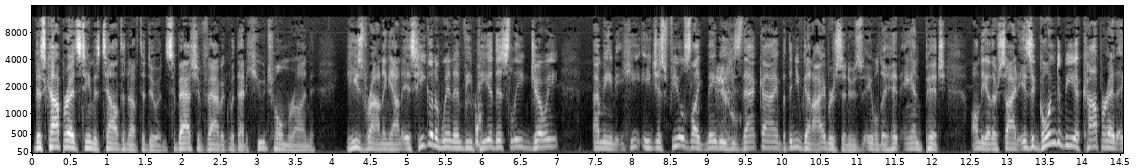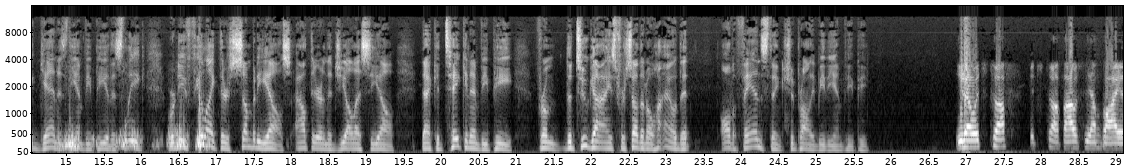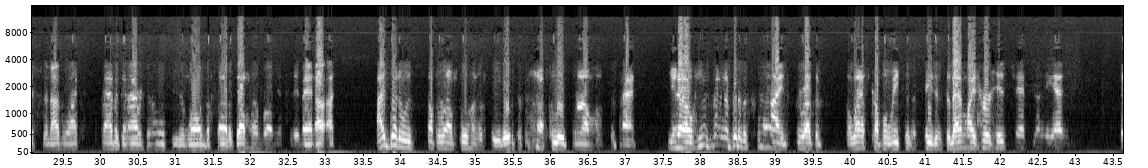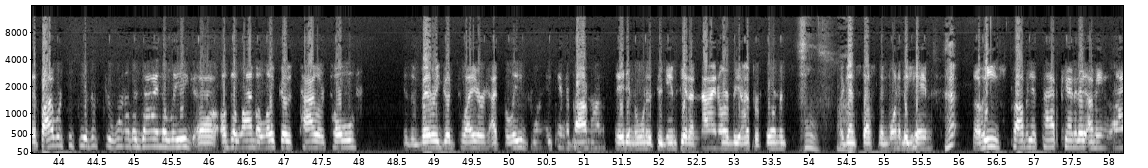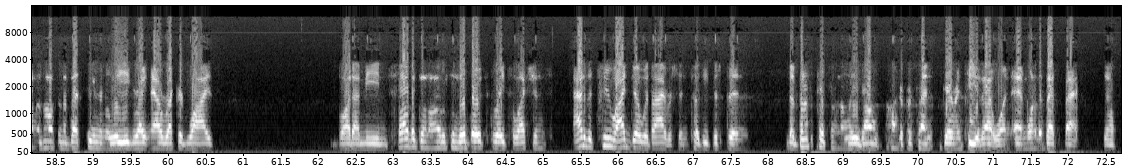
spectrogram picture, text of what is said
This Copperheads team is talented enough to do it. And Sebastian Fabic with that huge home run, he's rounding out. Is he going to win MVP of this league, Joey? I mean, he, he just feels like maybe he's that guy, but then you've got Iverson who's able to hit and pitch on the other side. Is it going to be a Copperhead again as the MVP of this league, or do you feel like there's somebody else out there in the GLSCL that could take an MVP from the two guys for Southern Ohio that all the fans think should probably be the MVP? You know, it's tough. It's tough. Obviously, I'm biased, and I've watched Fabic and Iverson all season long. But Fabic, that home run yesterday, man, I, I, I bet it was up around 400 feet. It was an absolute bomb off the bat. You know, he's been in a bit of a slide throughout the, the last couple of weeks of the season, so that might hurt his chances in the end. If I were to give it to one other guy in the league, uh, of the Lima Locos, Tyler Tolve is a very good player. I believe when he came to Bob Wren Stadium in one of the two games, he had a nine RBI performance against us in one of the games. So he's probably a top candidate. I mean, Lima's also the best team in the league right now, record wise. But I mean, Fabic and Iverson, they're both great selections. Out of the two, I'd go with Iverson because he's just been the best pitcher in the league. I'll 100% guarantee you that one, and one of the best bats. So,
